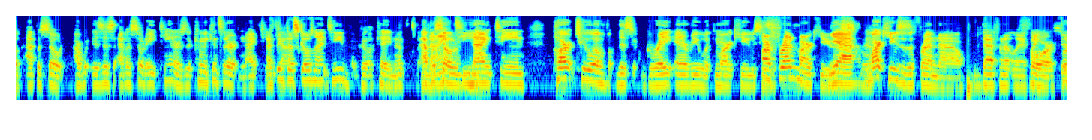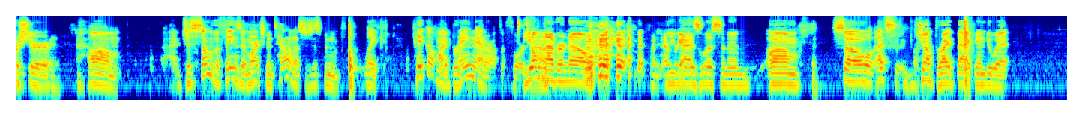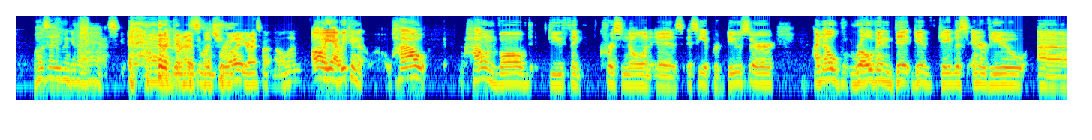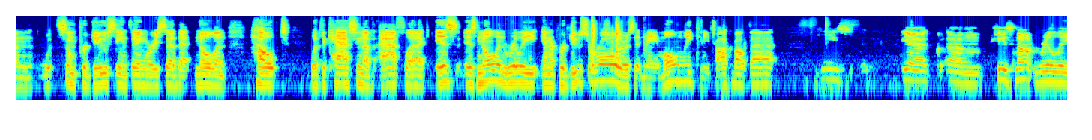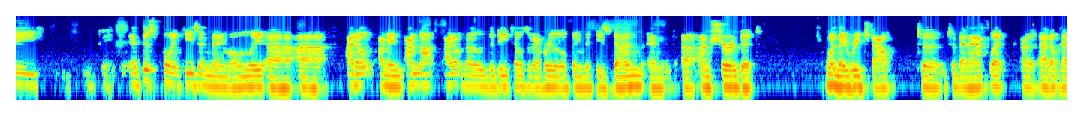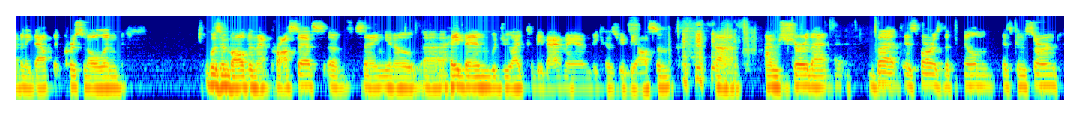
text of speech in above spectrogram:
of episode. Are, is this episode 18 or is it? Can we consider it 19? I think this goes 19. Okay, Yep. episode 19. 19. part two of this great interview with Mark Hughes. Our friend Mark Hughes. yeah, Mark Hughes is a friend now. definitely. For- for sure. Um, just some of the things that Mark's been telling us has just been like pick up my brain matter off the floor. You'll Tom. never know, never you guys listening. um, so let's jump right back into it. What was I even gonna ask? Oh my You're goodness, asking about Detroit. You're asking about Nolan. Oh yeah, we can. How how involved do you think Chris Nolan is? Is he a producer? I know Roven did give gave this interview on with some producing thing where he said that Nolan helped with the casting of Affleck. Is is Nolan really in a producer role or is it name only? Can you talk about that? he's yeah um he's not really at this point he's in name only. Uh uh i don't i mean i'm not i don't know the details of every little thing that he's done. And uh, i'm sure that when they reached out to to ben affleck I, I don't have any doubt that chris nolan was involved in that process of saying you know uh, hey ben would you like to be batman? Because you'd be awesome. Uh, i'm sure that but as far as the film is concerned,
